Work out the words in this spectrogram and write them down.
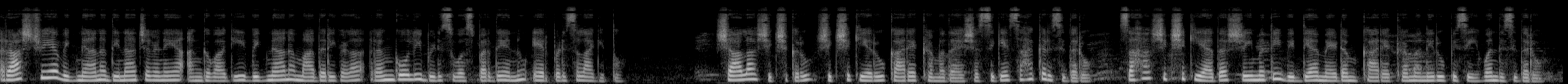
ರಾಷ್ಟ್ರೀಯ ವಿಜ್ಞಾನ ದಿನಾಚರಣೆಯ ಅಂಗವಾಗಿ ವಿಜ್ಞಾನ ಮಾದರಿಗಳ ರಂಗೋಲಿ ಬಿಡಿಸುವ ಸ್ಪರ್ಧೆಯನ್ನು ಏರ್ಪಡಿಸಲಾಗಿತ್ತು. ಶಾಲಾ ಶಿಕ್ಷಕರು, ಶಿಕ್ಷಕಿಯರು ಕಾರ್ಯಕ್ರಮದ ಯಶಸ್ಸಿಗೆ ಸಹಕರಿಸಿದರು. ಸಹ ಶಿಕ್ಷಕಿಯಾದ ಶ್ರೀಮತಿ ವಿದ್ಯಾ ಮೇಡಂ ಕಾರ್ಯಕ್ರಮ ನಿರೂಪಿಸಿ ವಂದಿಸಿದರು.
